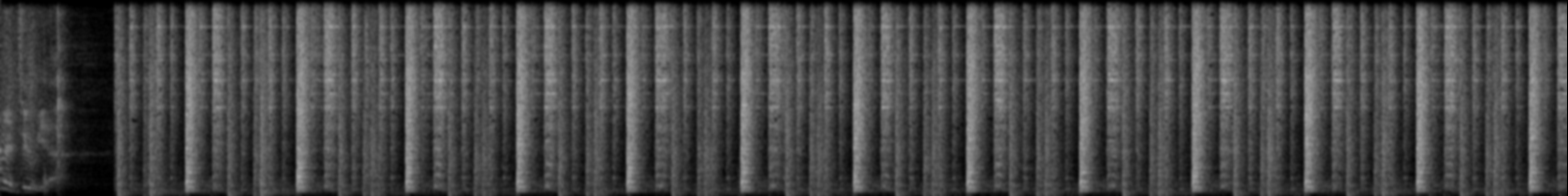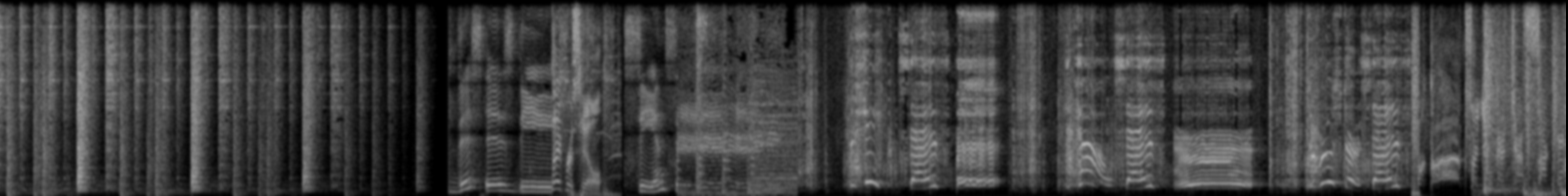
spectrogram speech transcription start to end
morning to you. This is the Cypress Hill. CNC. suck my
